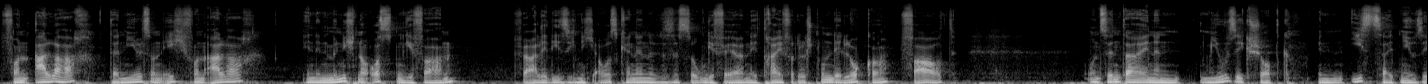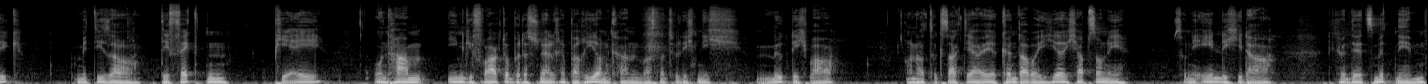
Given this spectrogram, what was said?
von Allach, der Nils und ich, von Allach in den Münchner Osten gefahren. Für alle, die sich nicht auskennen, das ist so ungefähr eine Dreiviertelstunde locker Fahrt. Und sind da in einen Music Shop, in Eastside Music, mit dieser defekten PA und haben ihn gefragt, ob er das schnell reparieren kann, was natürlich nicht möglich war. Und hat er gesagt, ja, ihr könnt aber hier, ich habe so eine, so eine ähnliche da, die könnt ihr jetzt mitnehmen.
